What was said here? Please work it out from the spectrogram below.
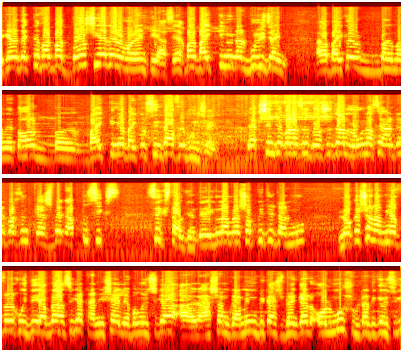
এখানে দেখতে পারবা, দশ ইয়ারের ওয়ারেন্টি আছে। একবার বাইক কিনুন আর ভুলি বাইকের মানে তোমার বাইক কিনে বাইকের চিন্তা আছে বুঝি চাই এক্সচেঞ্জ করা আছে দশ হাজার লোন আছে hundred percent cashback up to six six thousand এগুলো আমরা সবকিছু জানব। লোকেশন আমি আপনার কই দিই, আমরা আছি কানিশাইল এবং আসাম গ্রামীণ বিকাশ ব্যাংকের অলমোস্ট উল্টা দিকে হয়েছি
